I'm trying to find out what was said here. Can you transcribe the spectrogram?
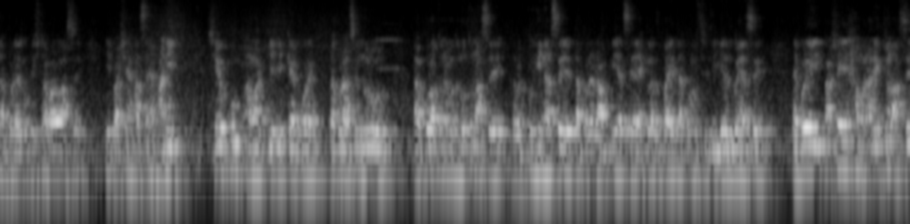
তারপরে অফিস আছে। এই পাশে হানিফ সেও খুব টেক কেয়ার করে। তারপরে আছে নুরুল পুরাতনের মধ্যে নতুন আছে। তারপরে তুহিন আছে তারপরে রাব্বি আছে একলাস ভাই তারপর হচ্ছে ভাই আছে। তারপরে এই পাশে আমার আরেকজন আছে,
